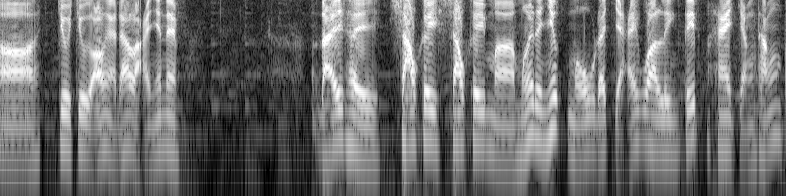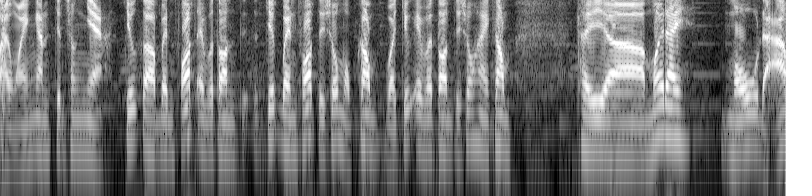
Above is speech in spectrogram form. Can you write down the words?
uh, chưa chưa rõ ngày đá lại nhé anh em. Đấy thì sau khi sau khi mà mới đây nhất MU đã trải qua liên tiếp hai trận thắng tại ngoại hạng Anh trên sân nhà trước ờ, uh, Benford Everton trước Benford tỷ số 1-0 và trước Everton tỷ số 2-0 thì uh, mới đây MU đã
